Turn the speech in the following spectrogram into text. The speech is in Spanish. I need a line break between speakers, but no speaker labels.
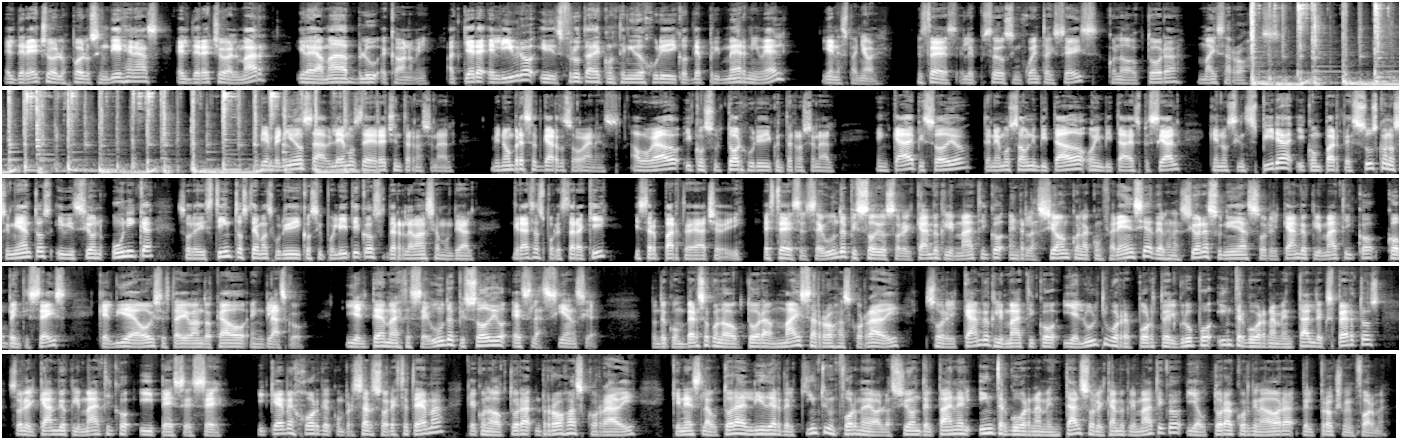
el derecho de los pueblos indígenas, el derecho del mar y la llamada Blue Economy. Adquiere el libro y disfruta de contenido jurídico de primer nivel y en español. Este es el episodio 56 con la doctora Maisa Rojas. Bienvenidos a Hablemos de Derecho Internacional. Mi nombre es Edgardo Sobanes, abogado y consultor jurídico internacional. En cada episodio tenemos a un invitado o invitada especial que nos inspira y comparte sus conocimientos y visión única sobre distintos temas jurídicos y políticos de relevancia mundial. Gracias por estar aquí y ser parte de HDI. Este es el segundo episodio sobre el cambio climático en relación con la conferencia de las Naciones Unidas sobre el Cambio Climático COP26 que el día de hoy se está llevando a cabo en Glasgow. Y el tema de este segundo episodio es la ciencia donde converso con la doctora Maisa Rojas Corradi sobre el cambio climático y el último reporte del Grupo Intergubernamental de Expertos sobre el Cambio Climático IPCC. Y qué mejor que conversar sobre este tema que con la doctora Rojas Corradi, quien es la autora líder del quinto informe de evaluación del panel intergubernamental sobre el cambio climático y autora coordinadora del próximo informe.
